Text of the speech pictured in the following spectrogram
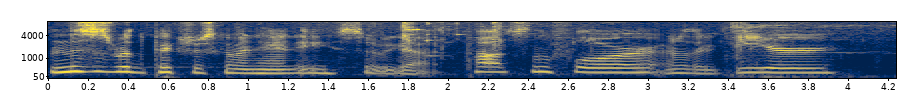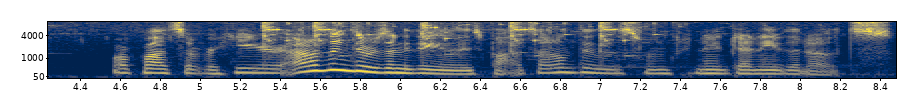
And this is where the pictures come in handy. So we got pots on the floor, another gear, more pots over here. I don't think there was anything in these pots. I don't think this one contained any of the notes.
